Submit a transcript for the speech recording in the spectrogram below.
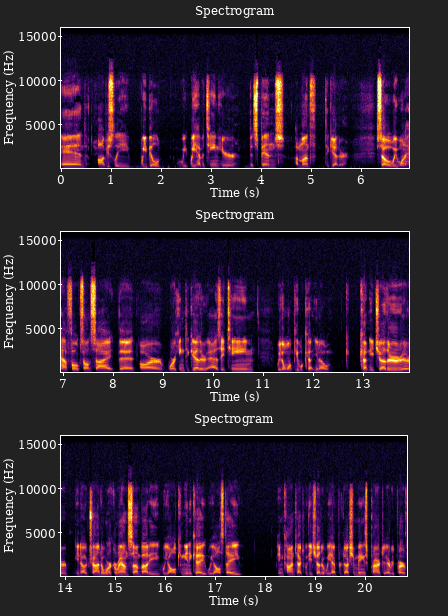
And obviously, we build, we, we have a team here that spends a month together. So we want to have folks on site that are working together as a team. We don't want people cut, you know, cutting each other or you know trying to work around somebody. We all communicate. We all stay in contact with each other. We have production meetings prior to every perf.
